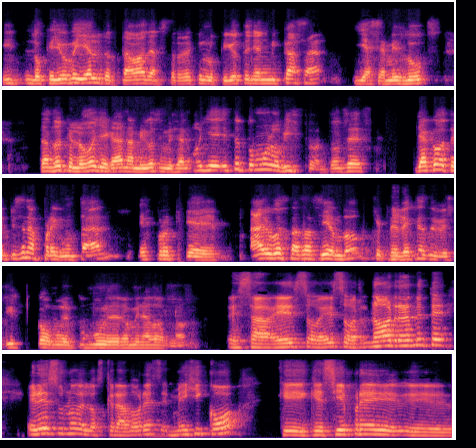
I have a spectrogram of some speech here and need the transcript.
Y lo que yo veía lo trataba de abstraer con lo que yo tenía en mi casa y hacía mis looks. Tanto que luego llegaban amigos y me decían, oye, ¿esto cómo lo visto? Entonces, ya cuando te empiezan a preguntar, es porque algo estás haciendo que te dejas de vestir como el común denominador, ¿no? Esa, eso, eso. No, realmente eres uno de los creadores en México que, que siempre, eh,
